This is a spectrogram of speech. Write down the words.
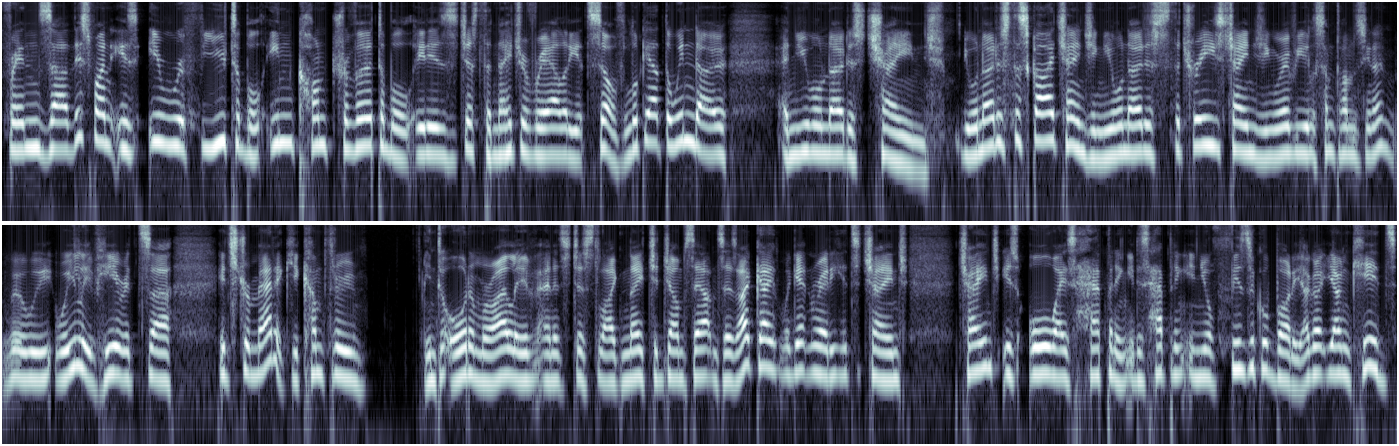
Friends, uh, this one is irrefutable, incontrovertible. It is just the nature of reality itself. Look out the window and you will notice change. You will notice the sky changing. You will notice the trees changing wherever you sometimes, you know, where we, we live here. It's, uh, it's dramatic. You come through into autumn where I live, and it's just like nature jumps out and says, Okay, we're getting ready. It's a change. Change is always happening. It is happening in your physical body. I got young kids,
